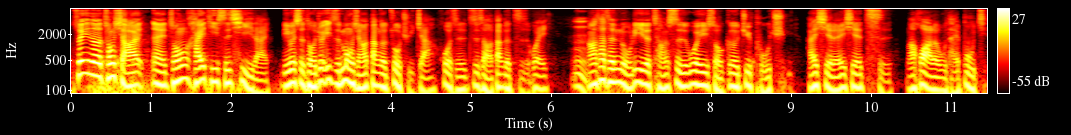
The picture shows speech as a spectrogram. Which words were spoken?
所以呢，从小孩哎，从孩提时期以来，李维史头就一直梦想要当个作曲家，或者是至少当个指挥。嗯，然后他曾努力的尝试为一首歌剧谱曲，还写了一些词，然后画了舞台布景。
